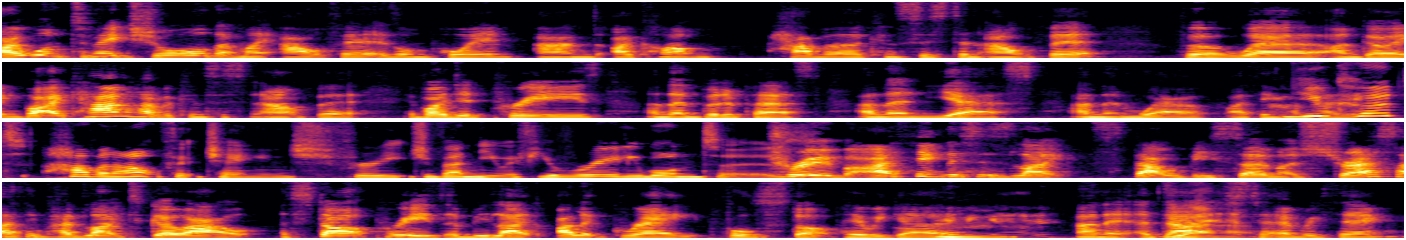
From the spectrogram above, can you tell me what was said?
I want to make sure that my outfit is on point, and I can't have a consistent outfit for where I'm going, but I can have a consistent outfit if I did Prees and then Budapest and then yes and then where I think I'm You headed. could have an outfit change for each venue if you really wanted. True, but I think this is like that would be so much stress. I think I'd like to go out, start Prees and be like, I look great, full stop, here we go. Mhm. And it adapts Yeah. to everything.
